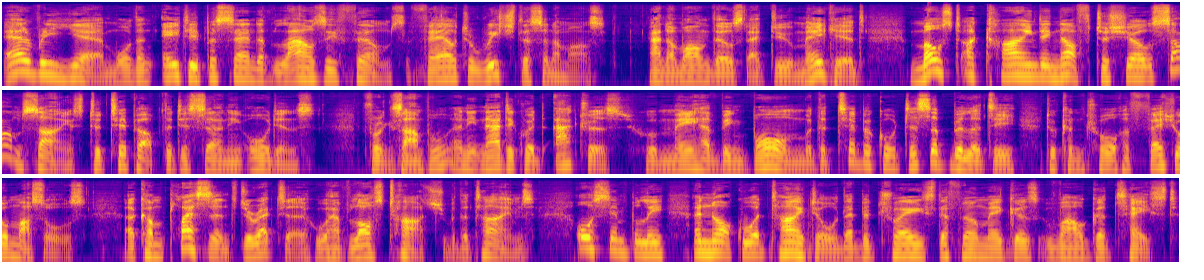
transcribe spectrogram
Every year, more than 80% of lousy films fail to reach the cinemas. And among those that do make it, most are kind enough to show some signs to tip up the discerning audience. For example, an inadequate actress who may have been born with the typical disability to control her facial muscles, a complacent director who have lost touch with the times, or simply an awkward title that betrays the filmmaker's vulgar taste.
